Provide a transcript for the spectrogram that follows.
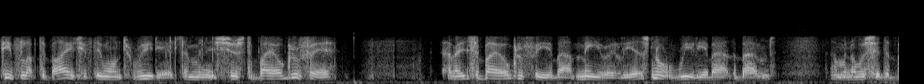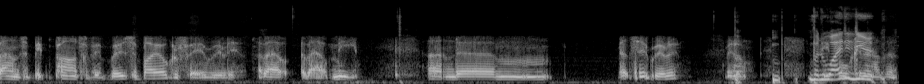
people have to buy it if they want to read it. I mean, it's just a biography. I mean, it's a biography about me, really. It's not really about the band. I mean, obviously the band's a big part of it, but it's a biography, really, about about me. And um, that's it, really. You know. But why did you?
